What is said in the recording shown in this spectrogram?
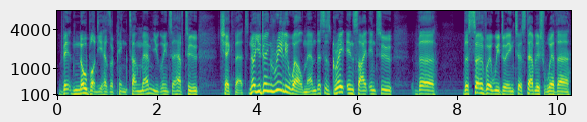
There, nobody has a pink tongue, ma'am. You're going to have to check that. No, you're doing really well, ma'am. This is great insight into the the survey we're doing to establish whether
